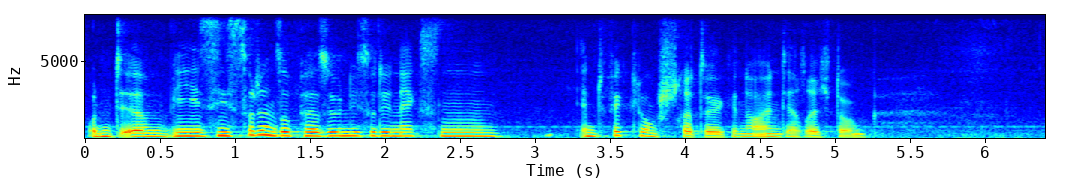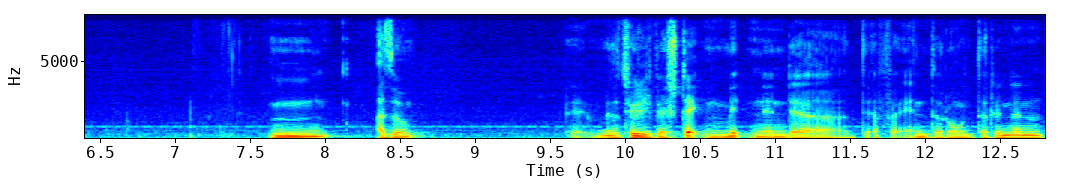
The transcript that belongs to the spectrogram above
Und ähm, wie siehst du denn so persönlich so die nächsten Entwicklungsschritte genau in der Richtung? Mm, also äh, natürlich, wir stecken mitten in der, der Veränderung drinnen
